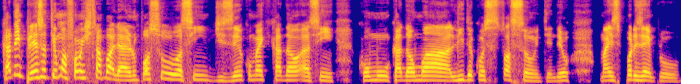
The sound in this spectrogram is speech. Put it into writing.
cada empresa tem uma forma de trabalhar. Eu não posso assim dizer como é que cada assim como cada uma lida com essa situação, entendeu? Mas por exemplo,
